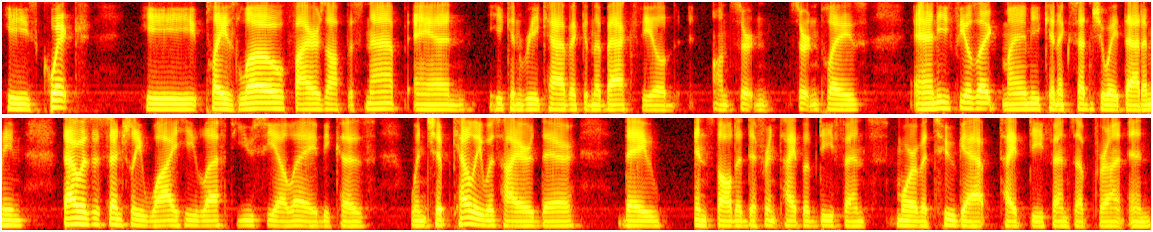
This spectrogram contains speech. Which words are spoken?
he's quick. He plays low, fires off the snap, and he can wreak havoc in the backfield on certain certain plays. And he feels like Miami can accentuate that. I mean, that was essentially why he left UCLA because when Chip Kelly was hired there, they installed a different type of defense, more of a two gap type defense up front. And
